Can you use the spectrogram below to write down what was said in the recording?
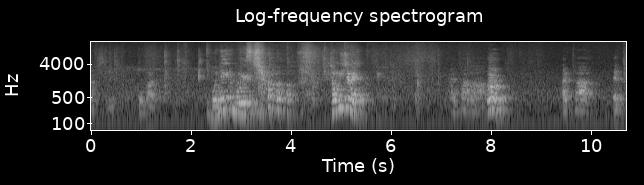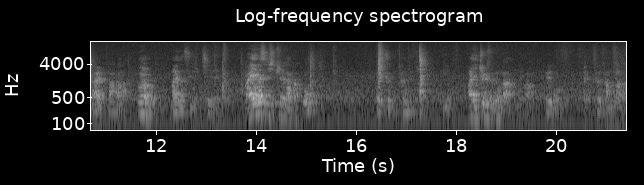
값이 5가 뭔 얘기인지 모르겠어 지금. 정리 좀 해줘. 알파가 응. 알파 F 알파가 응. 마이너스 27 마이너스 27 가깝고 X 반대쪽이 아 이쪽에서 그런가. 어. 그리고 F 감마가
